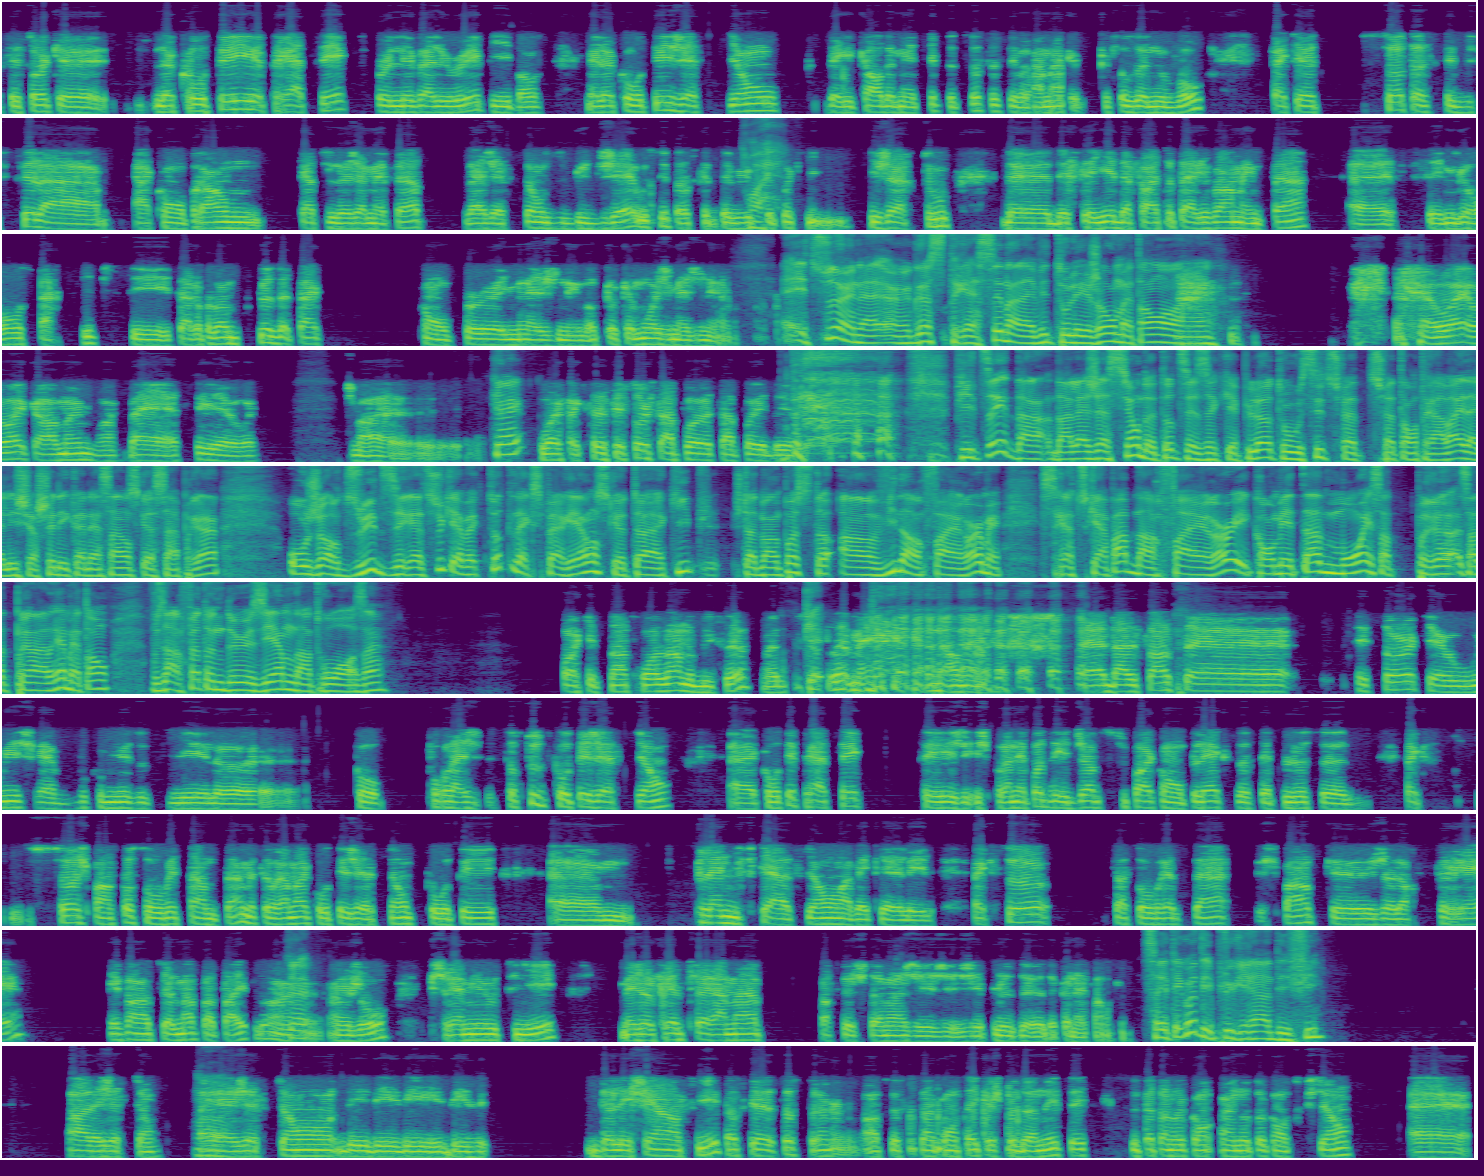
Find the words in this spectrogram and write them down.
c'est sûr que le côté pratique, tu peux l'évaluer, puis bon, mais le côté gestion, des corps de métier, tout ça, ça c'est vraiment quelque chose de nouveau. Fait que ça, c'est difficile à, à comprendre quand tu l'as jamais fait. La gestion du budget aussi, parce que tu as vu que c'est toi qui, qui gère tout, d'essayer de, faire tout arriver en même temps. Euh, c'est une grosse partie, puis ça représente beaucoup plus de temps qu'on peut imaginer, en tout cas que moi j'imaginais. Es-tu un, un, gars stressé dans la vie de tous les jours, mettons? Hein? ouais, ouais, quand même. Ouais. Ben, c'est, euh, ouais. OK. Ouais, fait que c'est sûr que ça n'a pas, pas aidé. Puis, tu sais, dans, dans, la gestion de toutes ces équipes-là, toi aussi, tu fais, tu fais ton travail d'aller chercher les connaissances que ça prend. Aujourd'hui, dirais-tu qu'avec toute l'expérience que tu as acquis, je te demande pas si tu as envie d'en refaire un, mais serais-tu capable d'en refaire un et combien de temps de moins ça te, ça te prendrait, mettons, vous en refaites une deuxième dans trois ans? OK, dans trois ans, on oublie ça. mais, non, mais euh, dans le sens, euh, c'est sûr que oui, je serais beaucoup mieux outillé là, pour, pour la, surtout du côté gestion. Euh, côté pratique, je, je prenais pas des jobs super complexes. C'était plus euh, ça, je pense pas sauver tant de temps, mais c'est vraiment côté gestion, côté euh, planification avec les. Fait que ça, ça sauverait du temps. Je pense que je le referais éventuellement peut-être un, jour. Puis je serais mieux outillé, mais je le ferais différemment parce que justement, j'ai plus de, connaissances. Ça a été quoi tes plus grands défis? Ah, la gestion. La euh, gestion des, des, des, des de l'échéancier, parce que ça, c'est un, en tout cas, c'est un conseil que je peux donner. Tu sais, si vous faites une, autoconstruction, euh,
